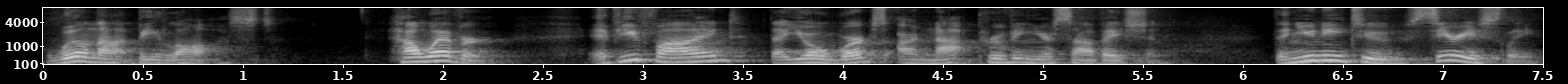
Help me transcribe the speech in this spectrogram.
will not be lost. However, if you find that your works are not proving your salvation, then you need to seriously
